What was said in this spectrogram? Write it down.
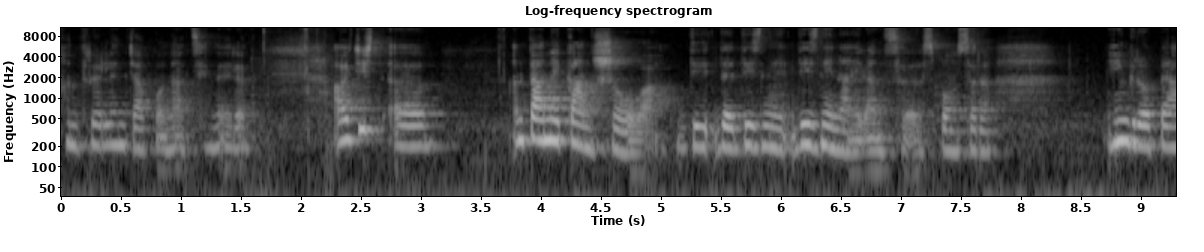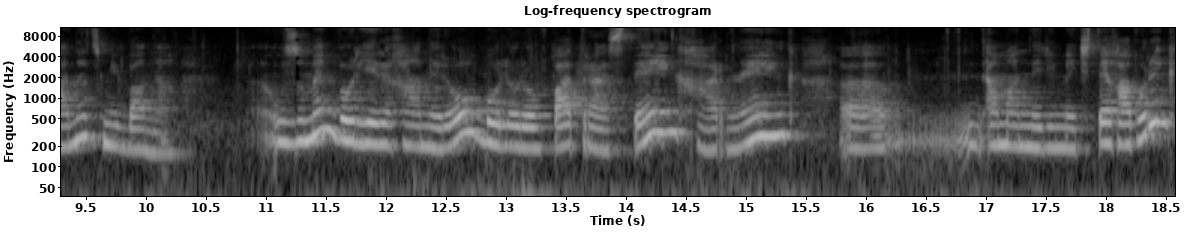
խնդրել են ճապոնացիները։ Այլ ճիշտ ընտանեկան շոու է, Disney Disney-ն է իրանց սպոնսորը։ 5 րոպեանոց մի բան է ուզում են, որ երեխաներով բոլորով պատրաստենք, խառնենք, ամանների մեջ տեղավորենք,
